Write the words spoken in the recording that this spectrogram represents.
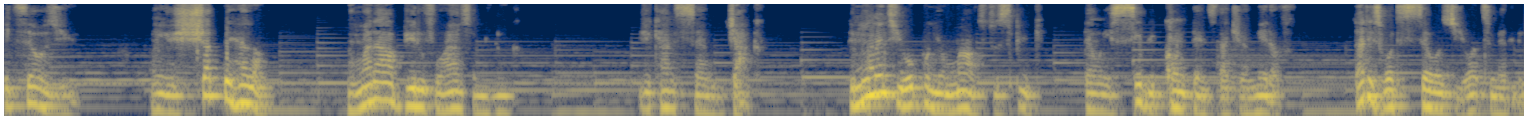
It sells you. When you shut the hell up, no matter how beautiful, handsome you look, you can't sell jack. The moment you open your mouth to speak, then we see the contents that you're made of. That is what sells you ultimately.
